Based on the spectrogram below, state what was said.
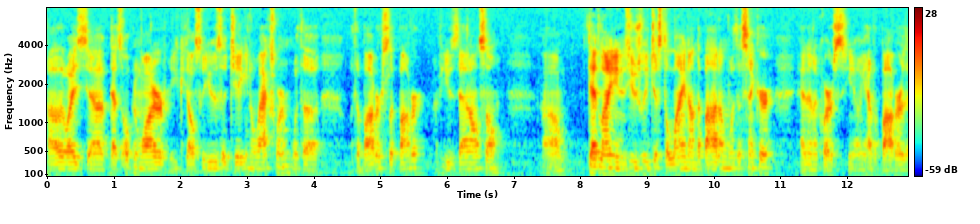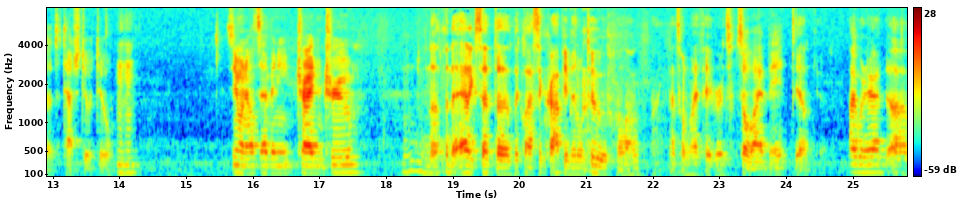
otherwise, uh, that's open water. You could also use a jig and a wax worm with a with a bobber, slip bobber. I've used that also. Um, dead lining is usually just a line on the bottom with a sinker, and then of course you know you have a bobber that's attached to it too. Mm-hmm. Does anyone else have any tried and true? Nothing to add except the the classic crappie minnow too. Along, that's one of my favorites. So live bait. Yeah. I would add uh,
